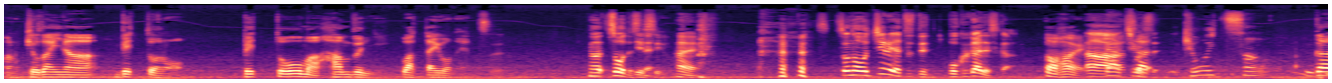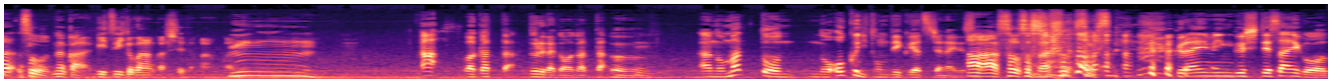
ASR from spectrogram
あの巨大なベッドの、ベッドをまあ半分に割ったようなやつ。あそうですね。ですよはい。その落ちるやつって僕がですか？あ、はい。あーいや違う。京一さんが、そう、なんかリツイートかなんかしてたから。うーん。あ、わかった。どれだかわかった。うん、うん。あの、マットの奥に飛んでいくやつじゃないですか。ああ、そうそうそう。クライミングして最後、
